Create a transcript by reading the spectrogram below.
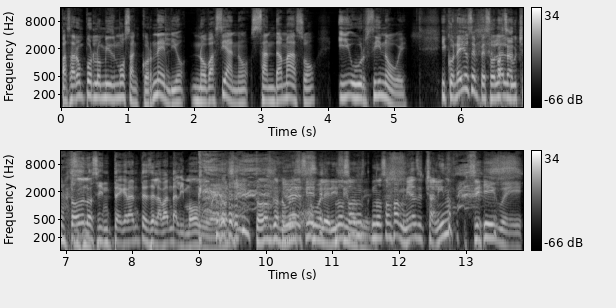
Pasaron por lo mismo San Cornelio, Novaciano, San Damaso y Ursino, güey. Y con ellos empezó la O sea, lucha. Todos los integrantes de la banda Limón, güey. O sea, Todos con nombres decir, culerísimos. no, son, no son familiares de Chalino. Sí, güey.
